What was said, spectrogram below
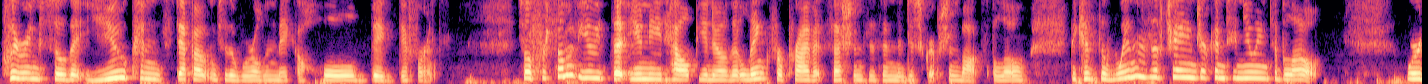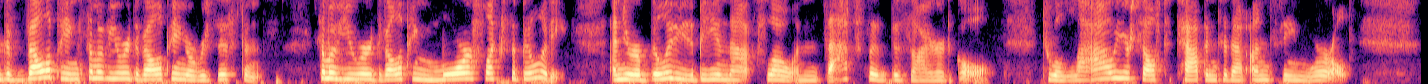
Clearing so that you can step out into the world and make a whole big difference. So for some of you that you need help, you know, the link for private sessions is in the description box below because the winds of change are continuing to blow. We're developing, some of you are developing a resistance. Some of you are developing more flexibility and your ability to be in that flow. And that's the desired goal, to allow yourself to tap into that unseen world.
